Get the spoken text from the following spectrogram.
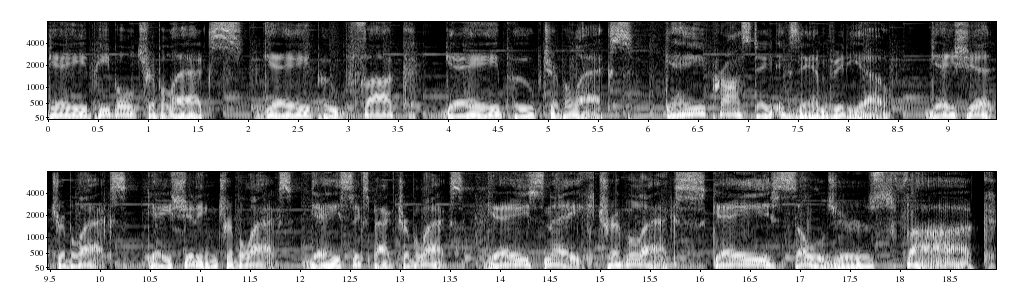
Gay People Triple X, Gay Poop Fuck, Gay Poop Triple X, Gay Prostate Exam Video. Gay shit, triple X. Gay shitting, triple X. Gay six pack, triple X. Gay snake, triple X. Gay soldiers, fuck.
